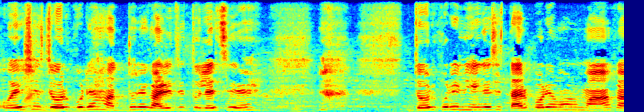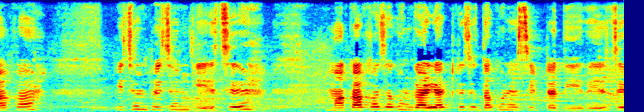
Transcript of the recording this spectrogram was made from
ও এসে জোর করে হাত ধরে গাড়িতে তুলেছে। জোর করে নিয়ে গেছে। তারপরে আমার মা কাকা পিছন পিছন গিয়েছে। মা কাকা যখন গাড়ি আটকেছে তখন এই সিটটা দিয়ে দিয়েছে।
